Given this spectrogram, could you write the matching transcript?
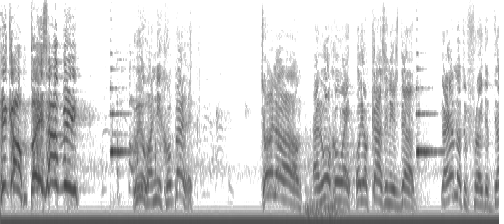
Nico, please help me! You are Nico Bellic. Turn around and walk away, or your cousin is dead. I am not afraid of death.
